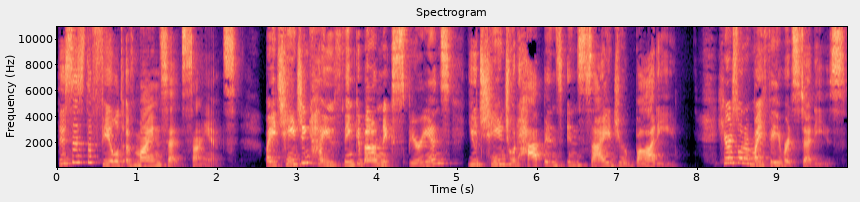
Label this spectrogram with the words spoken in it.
This is the field of mindset science. By changing how you think about an experience, you change what happens inside your body. Here's one of my favorite studies.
